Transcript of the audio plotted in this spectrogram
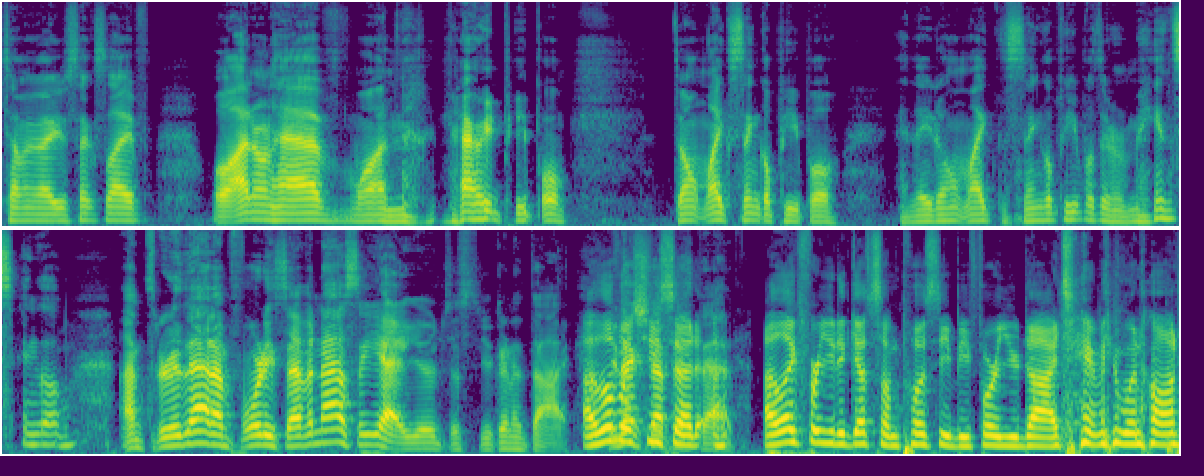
tell me about your sex life. Well, I don't have one. Married people don't like single people, and they don't like the single people to remain single. I'm through that. I'm 47 now, so yeah, you're just you're gonna die. I love Your what she said. I like for you to get some pussy before you die. Tammy went on.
